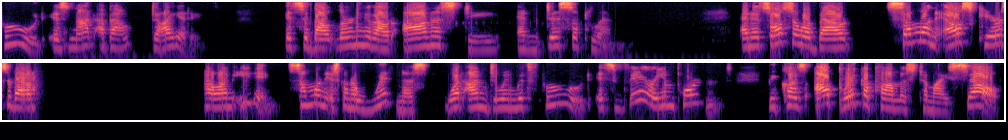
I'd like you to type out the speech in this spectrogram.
food is not about dieting, it's about learning about honesty and discipline. And it's also about someone else cares about how I'm eating. Someone is going to witness what I'm doing with food. It's very important because I'll break a promise to myself.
